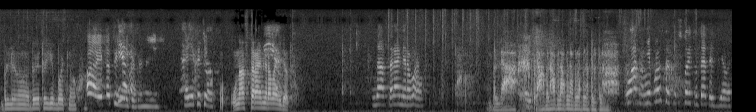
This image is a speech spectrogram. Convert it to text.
Бля, да это ебать, нахуй. А, это ты, Ева. Никита, извини. Я не хотел. У- У нас вторая мировая идет. Да, Вторая мировая. Бля, бля, бля, бля, бля, бля, бля, бля, бля. Ну ладно, мне просто стоит вот это сделать.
